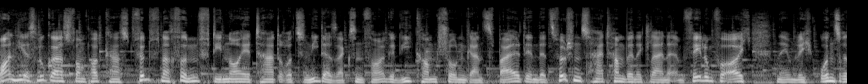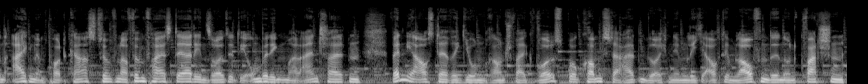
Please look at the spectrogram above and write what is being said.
Moin, hier ist Lukas vom Podcast 5 nach 5. Die neue Tatort Niedersachsen-Folge, die kommt schon ganz bald. In der Zwischenzeit haben wir eine kleine Empfehlung für euch, nämlich unseren eigenen Podcast. 5 nach 5 heißt der, den solltet ihr unbedingt mal einschalten. Wenn ihr aus der Region Braunschweig-Wolfsburg kommt, da halten wir euch nämlich auf dem Laufenden und quatschen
